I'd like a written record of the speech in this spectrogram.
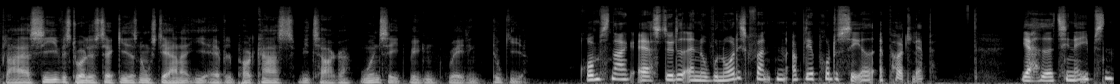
plejer at sige, hvis du har lyst til at give os nogle stjerner i Apple Podcasts. Vi takker uanset hvilken rating du giver. Rumsnak er støttet af Novo Nordisk Fonden og bliver produceret af Potlab. Jeg hedder Tina Ibsen.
